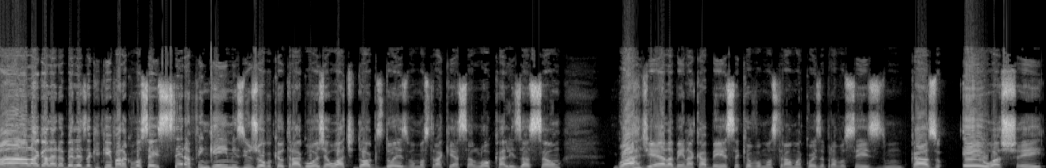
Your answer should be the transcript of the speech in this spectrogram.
Fala galera, beleza? Aqui quem fala com vocês, Serafim Games, e o jogo que eu trago hoje é Watch Dogs 2. Vou mostrar aqui essa localização. Guarde ela bem na cabeça que eu vou mostrar uma coisa pra vocês, um caso eu achei.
